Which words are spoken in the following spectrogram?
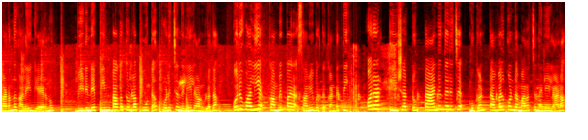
കടന്നു കളയുകയായിരുന്നു. വീടിന്റെ പിൻഭാഗത്തുള്ള പൂട്ട് പൊളിച്ച നിലയിലാണുള്ളത്. ഒരു വലിയ കമ്പിപ്പാര സമീപത്ത് കണ്ടെത്തി. ഒരാൾ ടീഷർട്ടും പാന്റും ധരിച്ച് മുഖം ടവൽ കൊണ്ട് മറച്ച നിലയിലാണ്.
